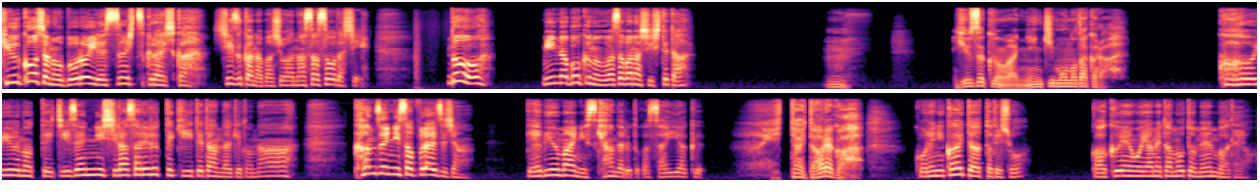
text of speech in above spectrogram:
旧校舎のボロいレッスン室くらいしか静かな場所はなさそうだしどう？みんな僕の噂話してた？うん。ゆずくんは人気者だから。こういうのって事前に知らされるって聞いてたんだけどな。完全にサプライズじゃん。デビュー前にスキャンダルとか最悪。一体誰が？これに書いてあったでしょ？学園を辞めた元メンバーだよ。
